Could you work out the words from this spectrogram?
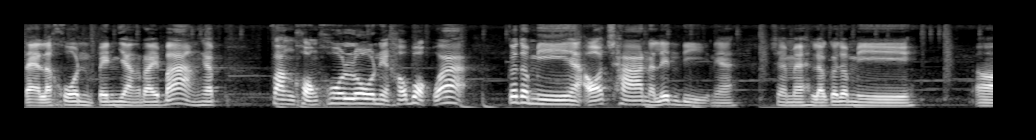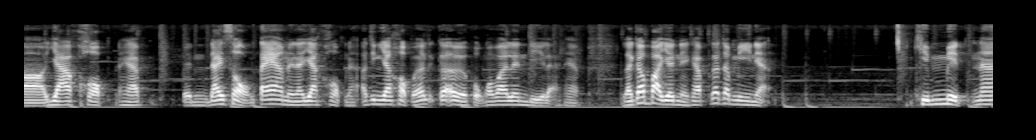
แต่ละคนเป็นอย่างไรบ้างครับ ฝั่งของโคโลเนี่ยเขาบอกว่าก็จะมีออสชานะเล่นดีเนี่ยใช่ไหมแล้วก็จะมีอ่ายาขอบนะครับ เป็นได้ 2 แต้มเลยนะยาขอบนะเอาจริงยาขอบก็เออผมก็ว่าเล่นดีแหละนะครับแล้วก็บาเยนเนี่ยครับก็จะมีเนี่ยคิมมิดนา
